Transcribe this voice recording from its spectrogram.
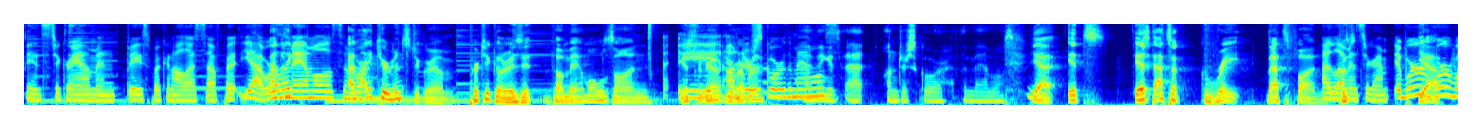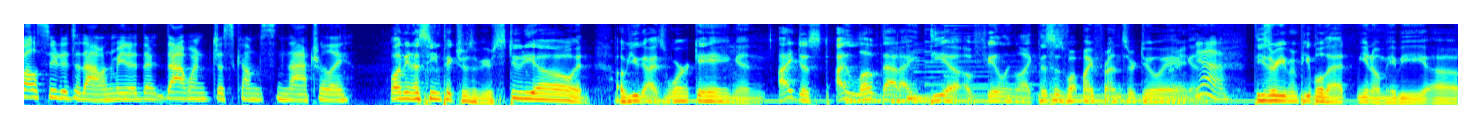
Instagram and Facebook and all that stuff. But yeah, we're I the like- mammals. I like your Instagram particular. Is it the mammals on Instagram? Do you remember? underscore the mammals. I think it's at underscore the mammals. Yeah, it's it. That's a great. That's fun. I love Instagram. We're Yeah. we're well suited to that one. We that one just comes naturally. Well, I mean, I've seen pictures of your studio and of you guys working, and I just I love that idea of feeling like this is what my friends are doing. Right. And Yeah. These are even people that you know maybe uh,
